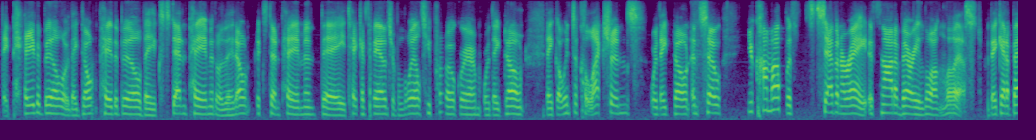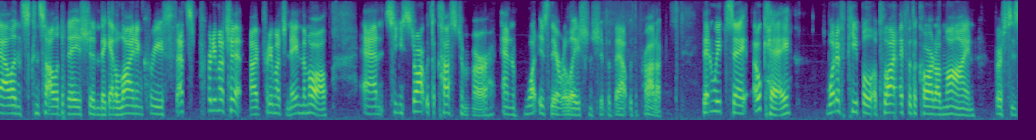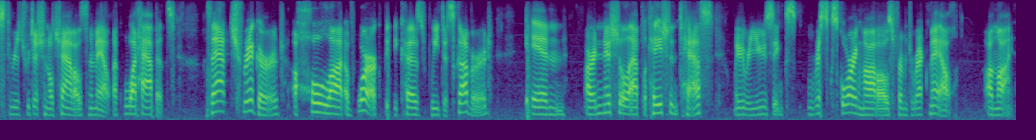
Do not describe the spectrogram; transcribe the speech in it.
they pay the bill or they don't pay the bill, they extend payment or they don't extend payment, they take advantage of a loyalty program or they don't, they go into collections or they don't. And so you come up with seven or eight. It's not a very long list. They get a balance consolidation, they get a line increase. That's pretty much it. I pretty much named them all. And so you start with the customer and what is their relationship about with the product. Then we'd say, okay, what if people apply for the card online versus through traditional channels in the mail? Like what happens? That triggered a whole lot of work because we discovered in our initial application tests, we were using risk scoring models from direct mail online.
